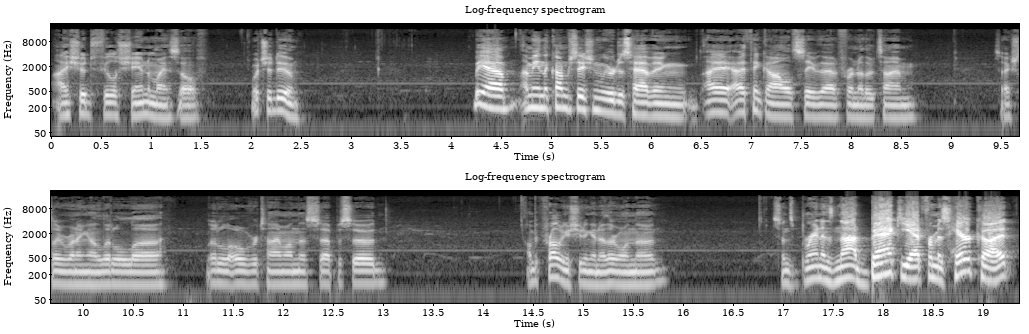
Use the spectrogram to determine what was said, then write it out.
I should feel ashamed of myself, which I do. But yeah, I mean, the conversation we were just having, I, I think I'll save that for another time. It's actually running a little, uh, little overtime on this episode. I'll be probably shooting another one, though. Since Brandon's not back yet from his haircut.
